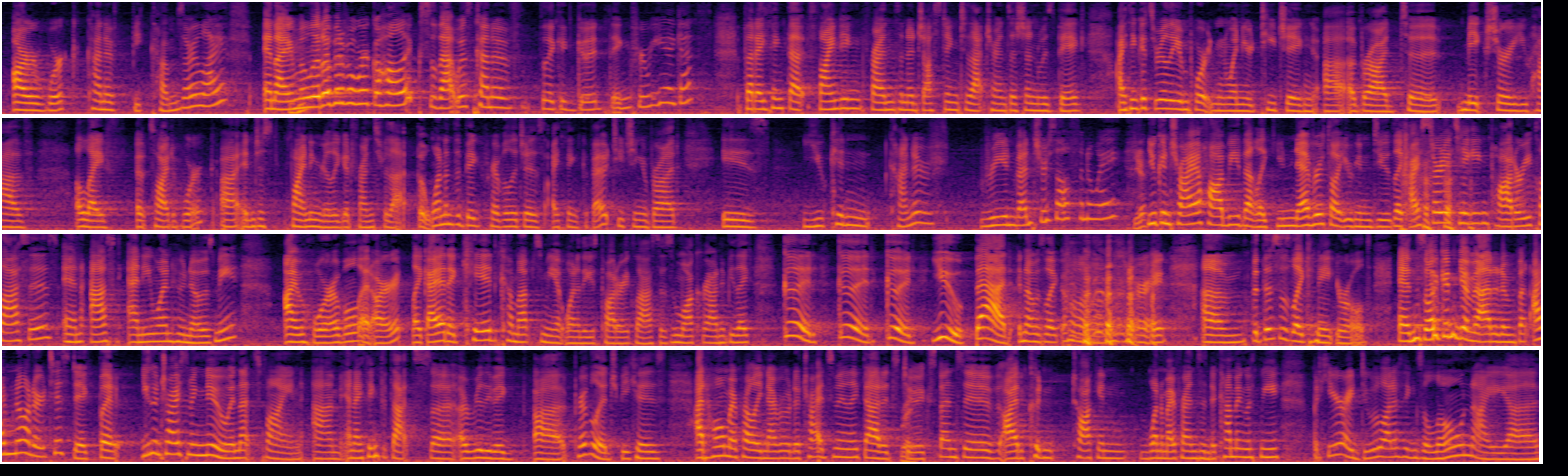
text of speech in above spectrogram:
our work kind of becomes our life. And I'm a mm-hmm. little bit of a workaholic, so that was kind of like a good thing for me, I guess. But I think that finding friends and adjusting to that transition was big. I think it's really important when you're teaching uh, abroad to make sure you have a life outside of work uh, and just finding really good friends for that. But one of the big privileges I think about teaching abroad is you can kind of reinvent yourself in a way. Yeah. You can try a hobby that like you never thought you were going to do. Like I started taking pottery classes and ask anyone who knows me, I'm horrible at art. Like I had a kid come up to me at one of these pottery classes and walk around and be like, "Good, good, good. You bad." And I was like, "Oh, all right." Um, but this is like an eight-year-old, and so I couldn't get mad at him. But I'm not artistic. But you can try something new, and that's fine. Um, and I think that that's a, a really big uh, privilege because at home I probably never would have tried something like that. It's right. too expensive. I couldn't talk in one of my friends into coming with me. But here I do a lot of things alone. I uh,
